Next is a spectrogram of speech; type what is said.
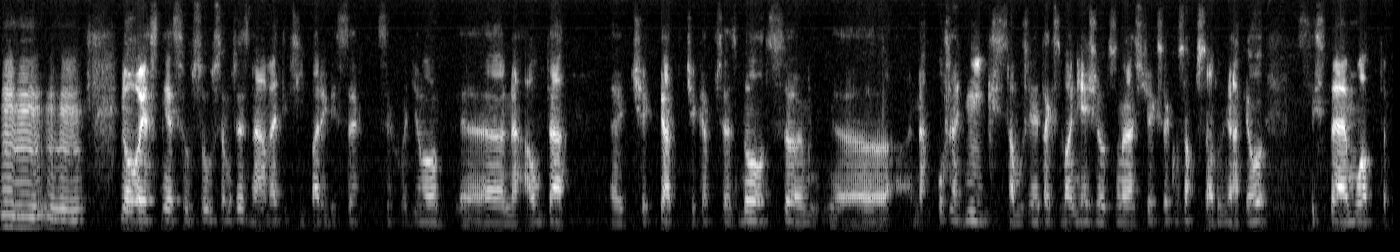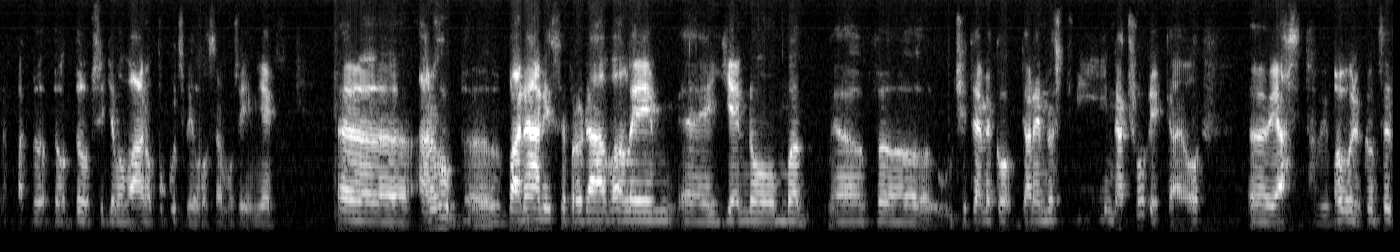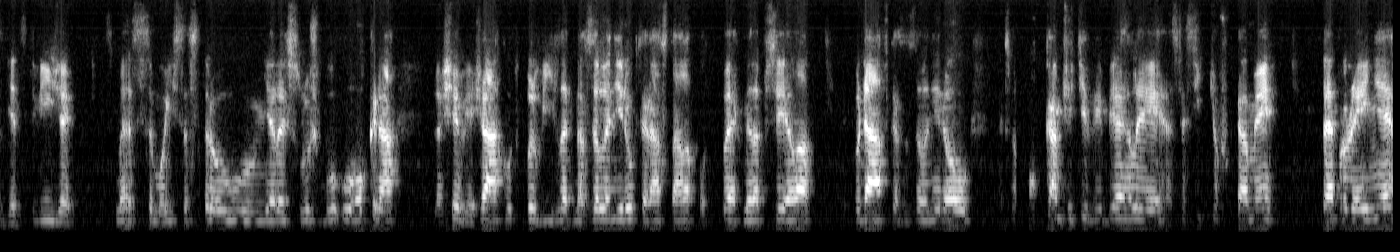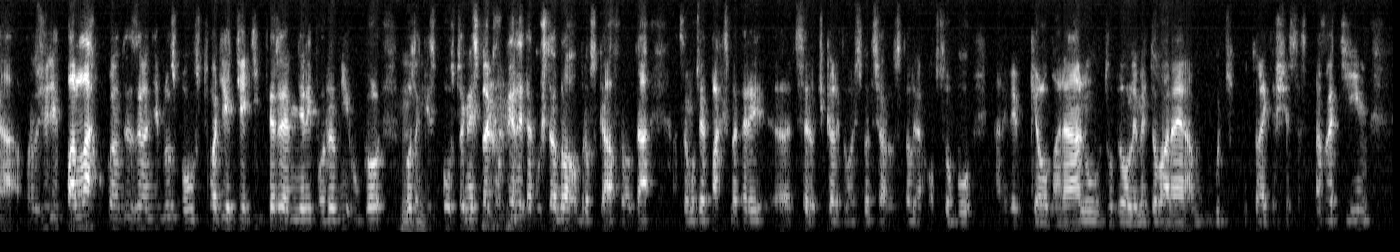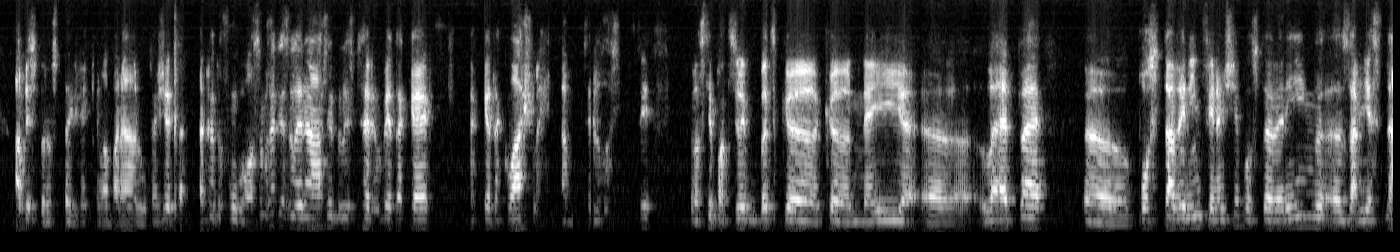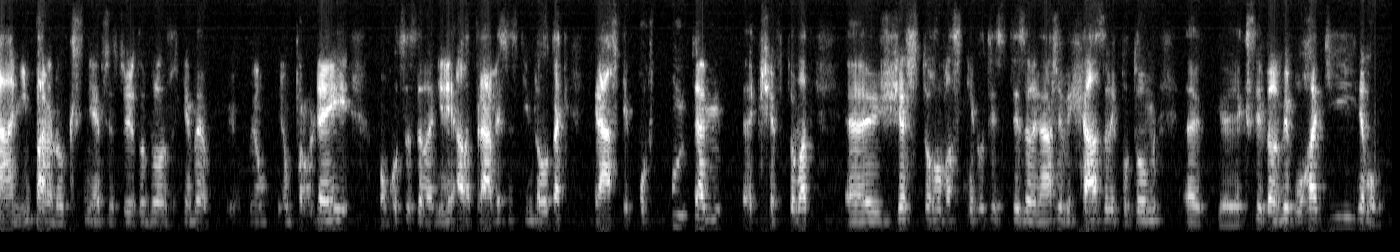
Mm-hmm. No jasně, jsou, jsou samozřejmě známé ty případy, kdy se, se chodilo e, na auta e, čekat, čekat přes noc, na pořadník samozřejmě takzvaně, že to znamená, že člověk se jako zapsal do nějakého systému a pak bylo, bylo, bylo přidělováno, pokud bylo samozřejmě. E, ano, banány se prodávaly e, jenom v určitém jako daném množství na člověka. Jo? Já si to vybavuji dokonce z dětství, že jsme s mojí sestrou měli službu u okna v našem věžáku, to byl výhled na zeleninu, která stála pod to, jakmile přijela dodávka za zeleninou, tak jsme okamžitě vyběhli se síťovkami té prodejně a protože těch panláků kolem té zeleně bylo spoustu a těch dětí, které měli podobný úkol, bylo mm. taky spoustu. Když jsme doběhli, tak už tam byla obrovská fronta a samozřejmě pak jsme tedy eh, se dočkali toho, že jsme třeba dostali na osobu, já nevím, kilo banánů, to bylo limitované a buď museli ještě se zatím, aby jsme dostali dvě kila banánů. Takže takhle to fungovalo. Samozřejmě zelenáři byli v té době také, také taková šlechta, vlastně patřili vůbec k, k nejlépe postaveným, finančně postaveným eh, zaměstnáním, paradoxně, přestože to bylo, řekněme, jenom, jenom prodej ovoce zeleniny, ale právě se s tím dalo tak krásně pod pultem eh, kšeftovat, že z toho vlastně jako ty, ty zelenáři vycházeli potom jaksi velmi bohatí, nebo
